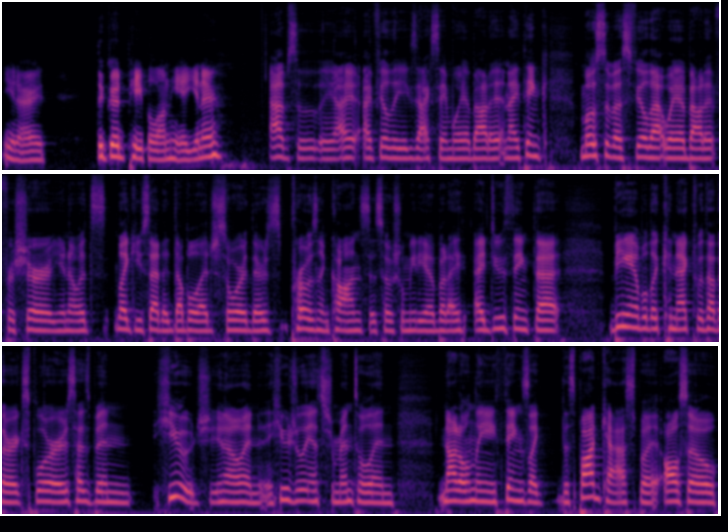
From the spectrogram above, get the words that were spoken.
you know the good people on here you know Absolutely. I, I feel the exact same way about it. And I think most of us feel that way about it for sure. You know, it's like you said, a double edged sword. There's pros and cons to social media, but I, I do think that being able to connect with other explorers has been huge, you know, and hugely instrumental in not only things like this podcast, but also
